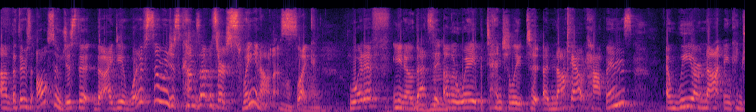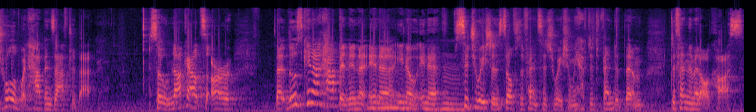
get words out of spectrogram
Um, but there's also just the, the idea: what if someone just comes up and starts swinging on us? Oh, like, what if you know that's the mm-hmm. other way potentially to a knockout happens, and we are not in control of what happens after that. So knockouts are that those cannot happen in a, in a you know in a situation self-defense situation. We have to defend them defend them at all costs.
